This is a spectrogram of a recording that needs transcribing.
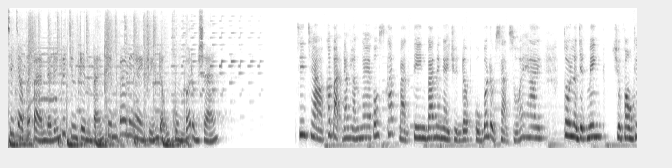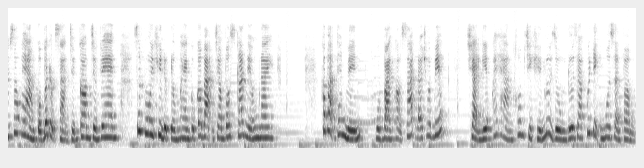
Xin chào các bạn đã đến với chương trình bản tin 30 ngày chuyển động cùng bất động sản. Xin chào các bạn đang lắng nghe postcard bản tin 30 ngày chuyển động cùng bất động sản số 22. Tôi là Nhật Minh, trưởng phòng chăm sóc khách hàng của bất động sản.com.vn. Rất vui khi được đồng hành cùng các bạn trong postcard ngày hôm nay. Các bạn thân mến, một vài khảo sát đã cho biết Trải nghiệm khách hàng không chỉ khiến người dùng đưa ra quyết định mua sản phẩm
